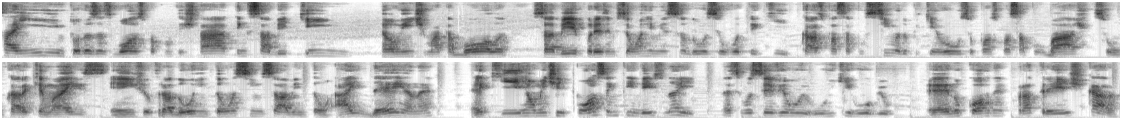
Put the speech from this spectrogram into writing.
sair em todas as bolas para contestar, tem que saber quem realmente mata a bola. Saber, por exemplo, se é um arremessador, se eu vou ter que, caso, passar por cima do and roll, se eu posso passar por baixo. Sou um cara que é mais é, infiltrador, então assim, sabe? Então a ideia, né? É que realmente ele possa entender isso daí. Né? Se você vê o, o Rick Rubio é, no corner para três, cara,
